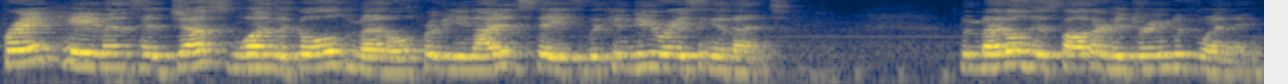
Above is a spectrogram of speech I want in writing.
Frank Havens had just won the gold medal for the United States at the canoe racing event. The medal his father had dreamed of winning,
